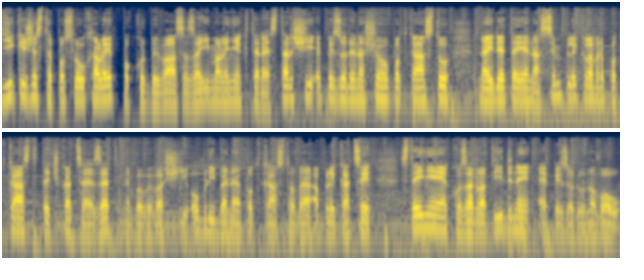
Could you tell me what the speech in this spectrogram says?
Díky, že jste poslouchali. Pokud by vás zajímaly některé starší epizody našeho podcastu, najdete je na simplycleverpodcast.cz nebo ve vaší oblíbené podcastové aplikaci, stejně jako za dva týdny epizodu novou.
